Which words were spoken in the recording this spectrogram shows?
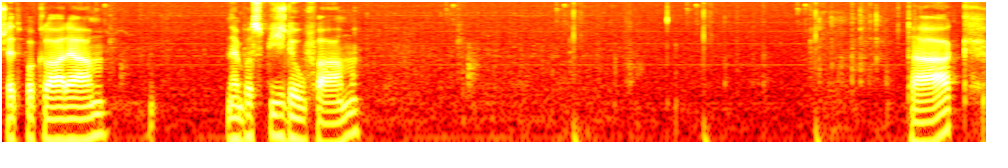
Předpokládám. Nebo spíš doufám. Tak.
